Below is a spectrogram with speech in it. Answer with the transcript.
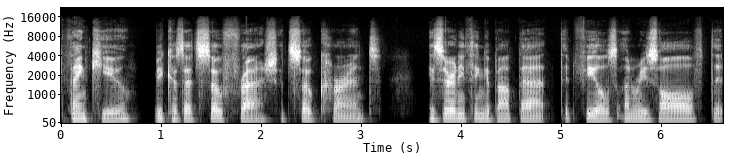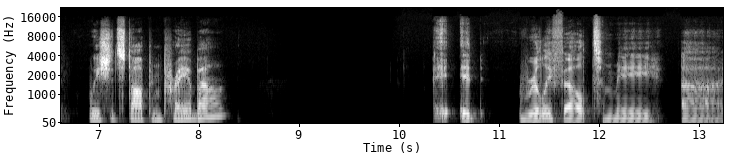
thank you because that's so fresh. It's so current. Is there anything about that that feels unresolved that we should stop and pray about? it, it really felt to me uh,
